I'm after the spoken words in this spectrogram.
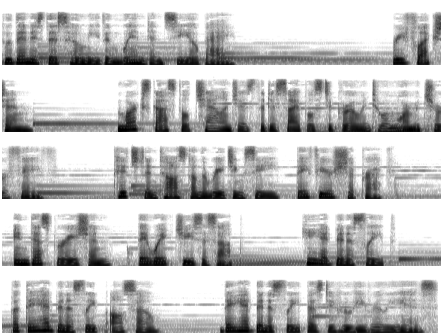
Who then is this whom even wind and sea obey? Reflection Mark's Gospel challenges the disciples to grow into a more mature faith. Pitched and tossed on the raging sea, they fear shipwreck. In desperation, they wake Jesus up. He had been asleep. But they had been asleep also. They had been asleep as to who he really is.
